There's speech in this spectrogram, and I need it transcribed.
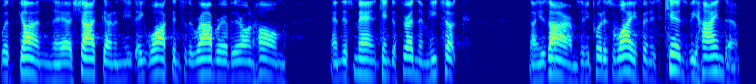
with guns, a shotgun, and he, they walked into the robbery of their own home. And this man came to threaten them. And he took uh, his arms and he put his wife and his kids behind them.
